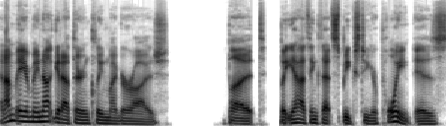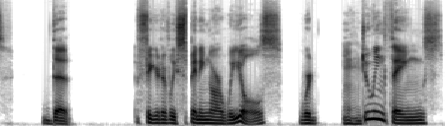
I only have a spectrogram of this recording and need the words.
And I may or may not get out there and clean my garage. But but yeah, I think that speaks to your point is that figuratively spinning our wheels. We're Mhm. doing things,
